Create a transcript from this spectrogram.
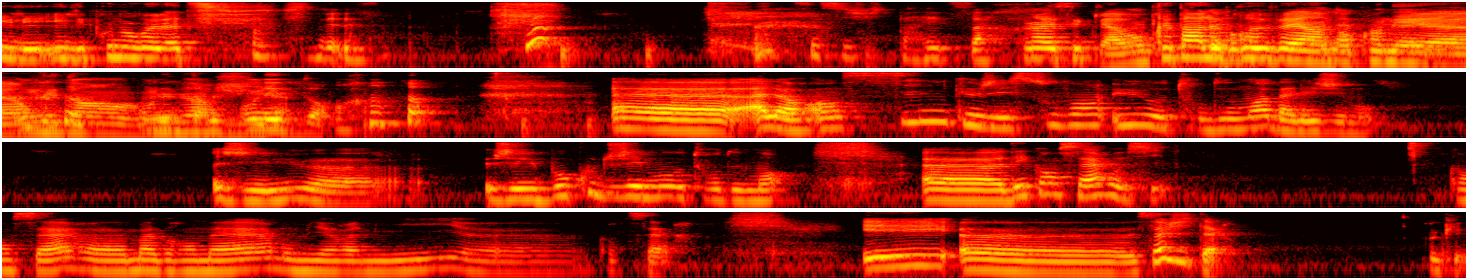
Et les, et les pronoms relatifs. Oh. Ça suffit de parler de ça. Ouais, c'est clair. On prépare le brevet, hein, donc fin on est, euh, on est dans, on est dans le jus, On est dedans. alors, un signe que j'ai souvent eu autour de moi, bah, les Gémeaux. J'ai eu, j'ai eu beaucoup de Gémeaux autour de moi. des cancers aussi. Cancer, ma grand-mère, mon meilleur ami, cancer. Et Sagittaire. Ok.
